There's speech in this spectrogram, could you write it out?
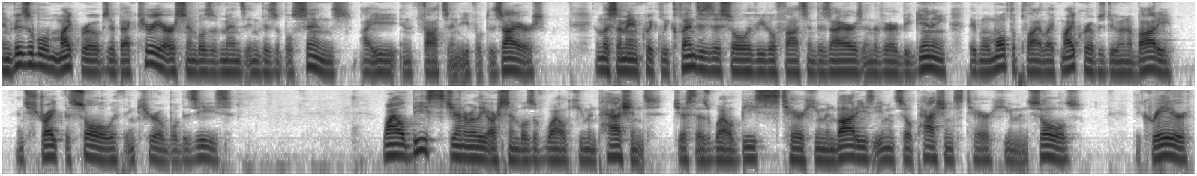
Invisible microbes and bacteria are symbols of men's invisible sins, i.e., in thoughts and evil desires. Unless a man quickly cleanses his soul of evil thoughts and desires in the very beginning, they will multiply like microbes do in a body and strike the soul with incurable disease. Wild beasts generally are symbols of wild human passions. Just as wild beasts tear human bodies, even so passions tear human souls. The Creator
